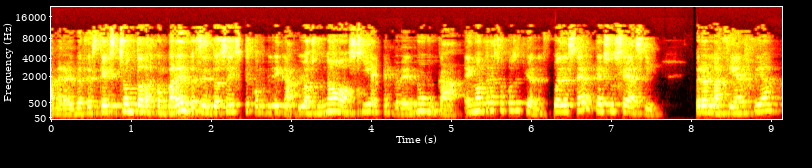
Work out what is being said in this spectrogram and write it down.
A ver, hay veces que son todas con paréntesis, entonces ahí se complica. Los no, siempre, nunca. En otras oposiciones puede ser que eso sea así, pero en la ciencia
